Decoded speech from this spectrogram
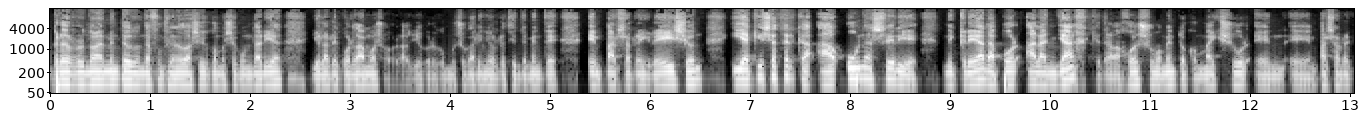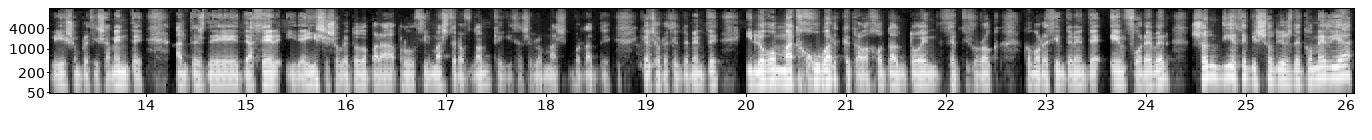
pero normalmente donde ha funcionado así como secundaria, yo la recordamos, yo creo con mucho cariño recientemente en Parks and Recreation, y aquí se acerca a una serie creada por Alan Young, que trabajó en su momento con Mike Shure en, en Recreation precisamente, antes de, hacer y de irse sobre todo para producir Master of None, que quizás es lo más importante que ha hecho recientemente, y luego Matt Hubbard, que trabajó tanto en Thirty Rock como recientemente en Forever. Son 10 episodios de comedia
